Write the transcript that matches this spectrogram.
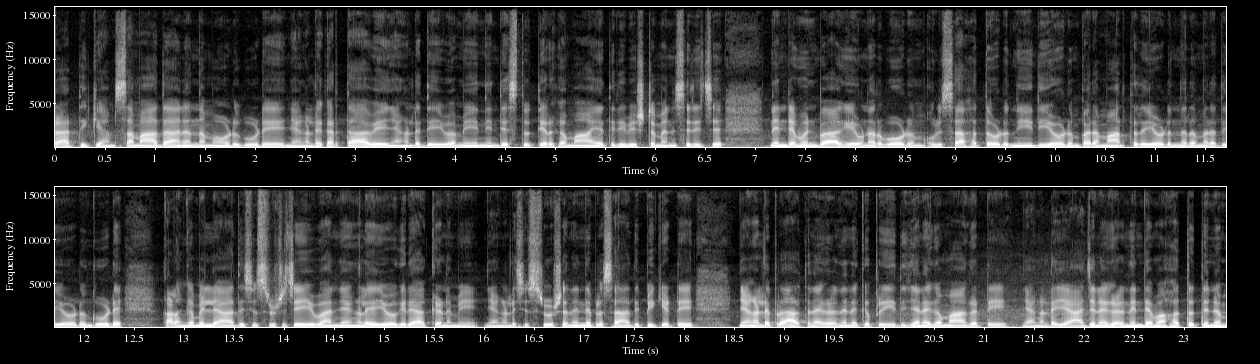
പ്രാർത്ഥിക്കാം. സമാധാനം നമ്മോടുകൂടെ. ഞങ്ങളുടെ കർത്താവെ ഞങ്ങളുടെ ദൈവമേ നിന്റെ സ്തുത്യർഹമായ തിരുവിഷ്ടമനുസരിച്ച് നിന്റെ മുൻപാകെ ഉണർവോടും ഉത്സാഹത്തോടും നീതിയോടും പരമാർത്ഥതയോടും നിർമ്മലതയോടും കൂടെ കളങ്കമില്ലാതെ ശുശ്രൂഷ ചെയ്യുവാൻ ഞങ്ങളെ യോഗ്യരാക്കണമേ. ഞങ്ങളുടെ ശുശ്രൂഷ നിന്നെ പ്രസാദിപ്പിക്കട്ടെ. ഞങ്ങളുടെ പ്രാർത്ഥനകൾ നിനക്ക് പ്രീതിജനകമാകട്ടെ. ഞങ്ങളുടെ യാചനകൾ നിന്റെ മഹത്വത്തിനും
